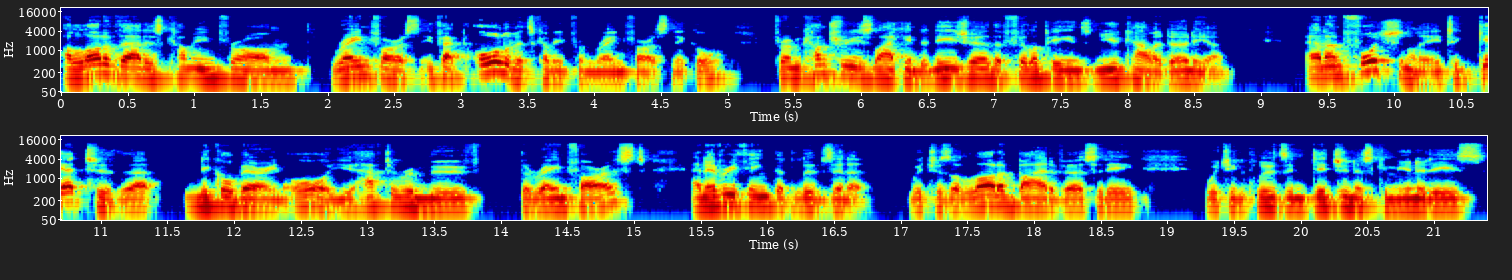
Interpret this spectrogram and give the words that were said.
a lot of that is coming from rainforest. In fact, all of it's coming from rainforest nickel from countries like Indonesia, the Philippines, New Caledonia. And unfortunately, to get to that nickel bearing ore, you have to remove the rainforest and everything that lives in it, which is a lot of biodiversity, which includes indigenous communities,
